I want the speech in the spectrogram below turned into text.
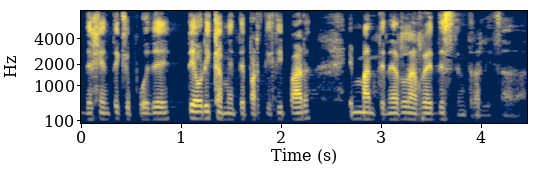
de gente que puede teóricamente participar en mantener la red descentralizada.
